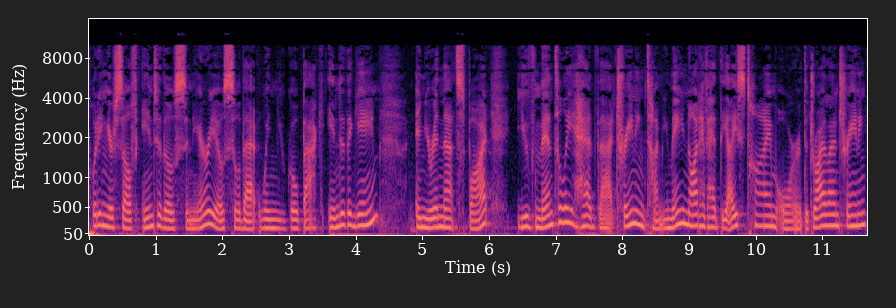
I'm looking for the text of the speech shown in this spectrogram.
putting yourself into those scenarios so that when you go back into the game and you're in that spot, you've mentally had that training time. You may not have had the ice time or the dryland training,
